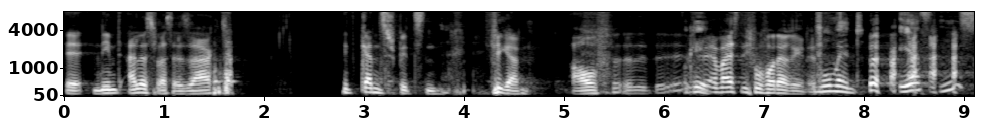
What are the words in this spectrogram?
äh, nehmt alles, was er sagt, mit ganz spitzen Fingern auf. Äh, okay. Er weiß nicht, wovon er redet. Moment. Erstens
